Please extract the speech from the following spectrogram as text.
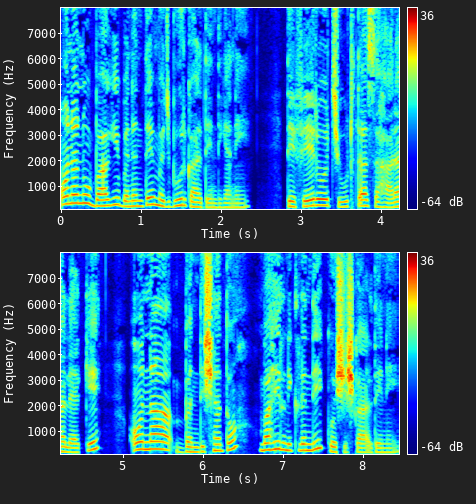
ਉਹਨਾਂ ਨੂੰ ਬਾਗੀ ਬਣਨ ਤੇ ਮਜਬੂਰ ਕਰ ਦਿੰਦੀਆਂ ਨੇ, ਤੇ ਫਿਰ ਉਹ ਝੂਠ ਦਾ ਸਹਾਰਾ ਲੈ ਕੇ ਉਹਨਾਂ ਬੰਦਿਸ਼ਾਂ ਤੋਂ ਬਾਹਰ ਨਿਕਲਣ ਦੀ ਕੋਸ਼ਿਸ਼ ਕਰਦੇ ਨੇ।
